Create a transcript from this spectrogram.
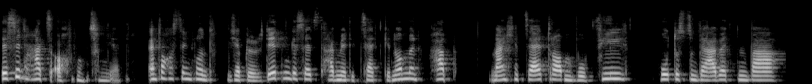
Deswegen hat es auch funktioniert. Einfach aus dem Grund, ich habe Prioritäten gesetzt, habe mir die Zeit genommen, habe manche Zeitraum, wo viel Fotos zum Bearbeiten war,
